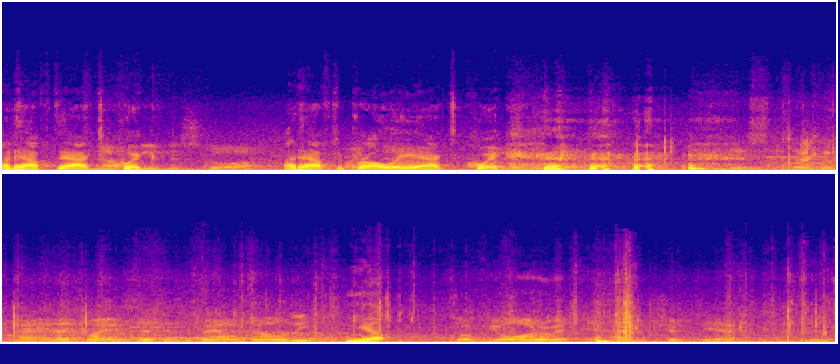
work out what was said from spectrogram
I'd have to act not quick. the store. I'd have to right probably now, act quick. all you There's, there's a, that's why it said there's availability. yep. So if you order it and have it shipped here, there's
